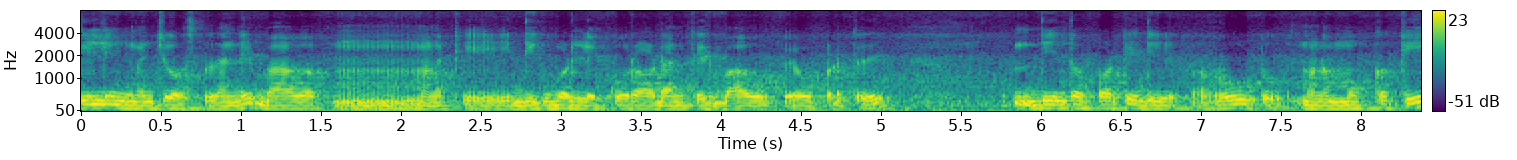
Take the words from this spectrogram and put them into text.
ఈల్డింగ్ మంచిగా వస్తుందండి. బాగా మనకి దిగుబడులు ఎక్కువ రావడానికి ఇది బాగా ఉపయోగపడుతుంది. దీంతోపాటు ఇది రూటు మన మొక్కకి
